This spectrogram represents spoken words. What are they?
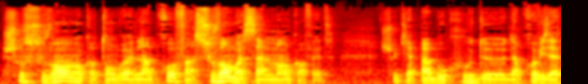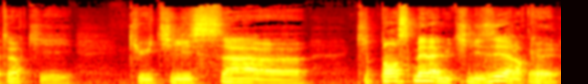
je trouve souvent, quand on voit de l'impro, enfin, souvent, moi, ça me manque en fait. Je trouve qu'il n'y a pas beaucoup de- d'improvisateurs qui, qui utilisent ça, euh, qui pensent même à l'utiliser, alors que Ouais.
